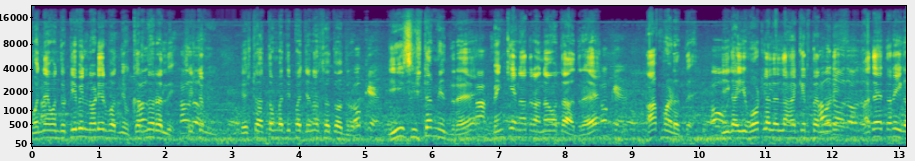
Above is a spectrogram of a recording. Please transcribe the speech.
ಮೊನ್ನೆ ಒಂದು ಟಿ ವಿಲ್ ನೋಡಿರ್ಬೋದು ನೀವು ಕರ್ನೂರಲ್ಲಿ ಸಿಸ್ಟಮ್ ಎಷ್ಟು ಹತ್ತೊಂಬತ್ತು ಇಪ್ಪತ್ತು ಜನ ಸತ್ತೋದ್ರು. ಈ ಸಿಸ್ಟಮ್ ಇದ್ರೆ ಹಾ. ಬೆಂಕಿ ಏನಾದ್ರೂ ಅನಾಹುತ ಆದ್ರೆ ಆಫ್ ಮಾಡುತ್ತೆ. ಈಗ ಈ ಹೋಟ್ಲಲ್ಲೆಲ್ಲ ಹಾಕಿರ್ತಾರೆ ನೋಡಿ. ಅದೇ ತರ ಈಗ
